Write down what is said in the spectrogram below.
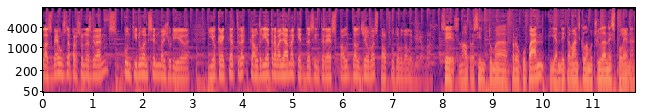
les veus de persones grans continuen sent majoria i jo crec que tra caldria treballar amb aquest desinterès pel, dels joves pel futur de l'idioma. Sí, és un altre símptoma preocupant i hem dit abans que la motxilla n'és plena.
